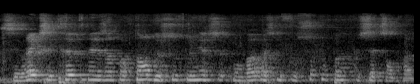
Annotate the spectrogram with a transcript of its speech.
c'est vrai que c'est très très important de soutenir ce combat parce qu'il ne faut surtout pas que cette centrale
